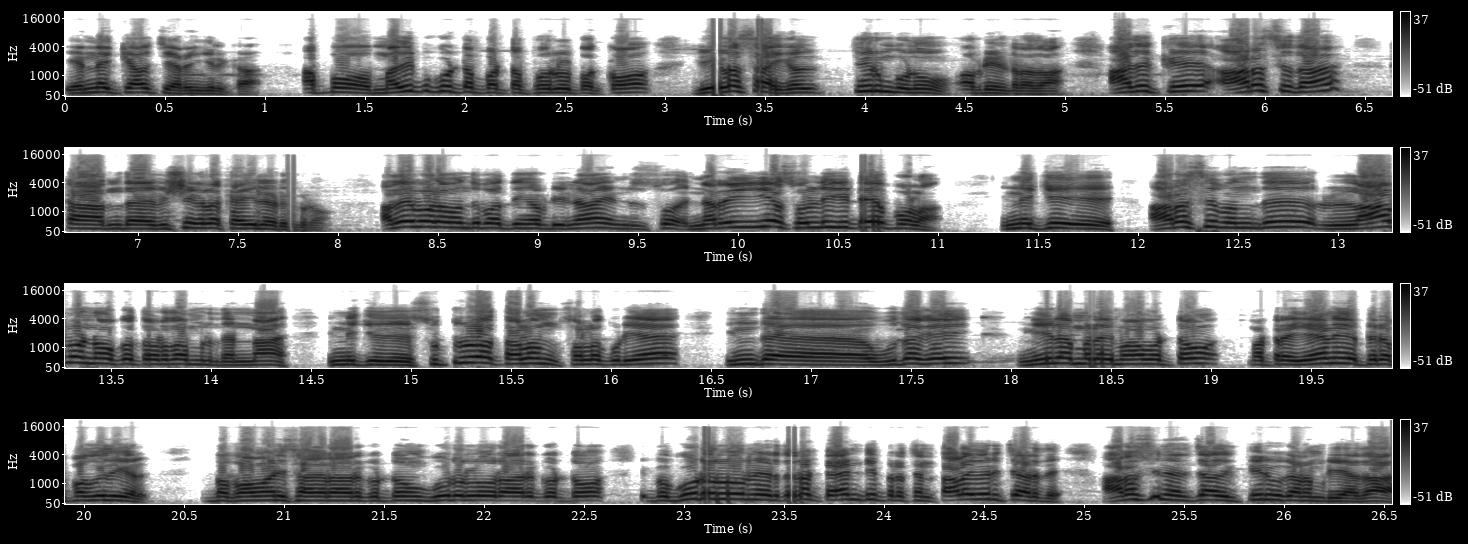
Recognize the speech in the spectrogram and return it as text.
என்னைக்காச்சும் இறங்கியிருக்கா. அப்போ மதிப்பு கூட்டப்பட்ட பொருள் பக்கம் விவசாயிகள் திரும்பணும் அப்படின்றதான். அதுக்கு அரசு தான் க- அந்த விஷயங்களை கையில் எடுக்கணும். அதே போல் வந்து பார்த்தீங்க அப்படின்னா இந்த சொ- நிறைய சொல்லிக்கிட்டே போகலாம் இன்னைக்கு அரசு வந்து லாப நோக்கத்தோடு தான் இருந்தேன்னா இன்னைக்கு சுற்றுலா சொல்லக்கூடிய இந்த உதகை நீலமலை மாவட்டம் மற்ற ஏனைய பிற பகுதிகள் இப்போ பவானி சாகராக இருக்கட்டும் கூடலூராக இருக்கட்டும் இப்போ கூடலூர்னு எடுத்தோம்னா டேன்டி பிரச்சனை தலைவிரிச்சாடுது அரசு நினைச்சா அதுக்கு தீர்வு காண முடியாதா?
